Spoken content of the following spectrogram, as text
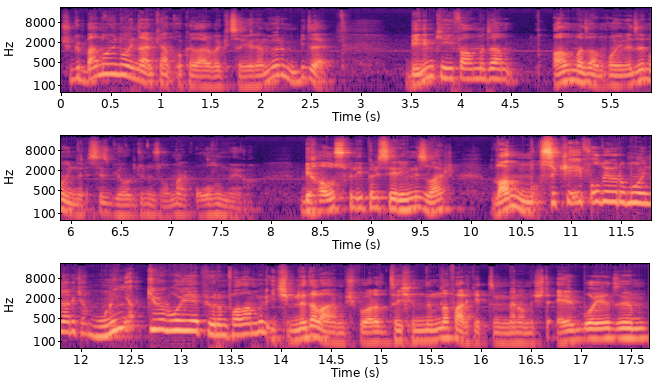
Çünkü ben oyun oynarken o kadar vakit ayıramıyorum. Bir de benim keyif almadan, almadan oynadığım oyunları siz gördünüz onlar olmuyor. Bir House Flipper serimiz var. Lan nasıl keyif alıyorum oynarken manyak gibi boya yapıyorum falan böyle içimde de varmış bu arada taşındığımda fark ettim ben onu işte ev boyadım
